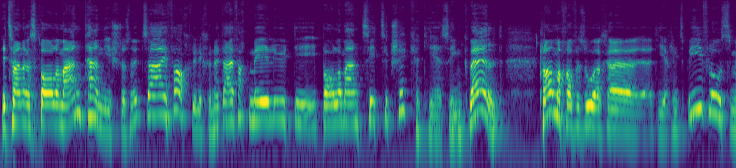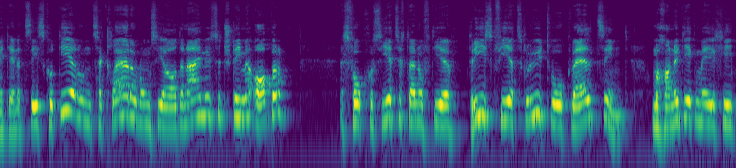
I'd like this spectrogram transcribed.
Jetzt, wenn wir ein Parlament haben, ist das nicht so einfach, weil ich nicht einfach mehr Leute in Parlamentssitzung schicken. Die sind gewählt. Klar, man kann versuchen, die ein bisschen zu beeinflussen, mit denen zu diskutieren und zu erklären, warum sie ja oder nein müssen stimmen, aber es fokussiert sich dann auf die 30, 40 Leute, die gewählt sind. Und man kann nicht irgendwelche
